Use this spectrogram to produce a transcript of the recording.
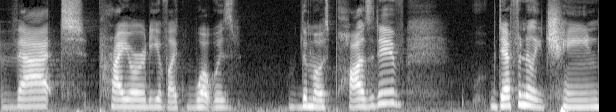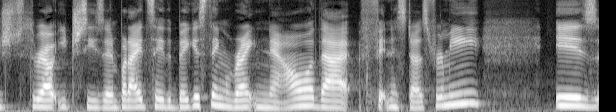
that priority of like what was the most positive definitely changed throughout each season. But I'd say the biggest thing right now that fitness does for me is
